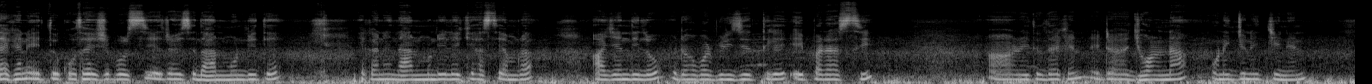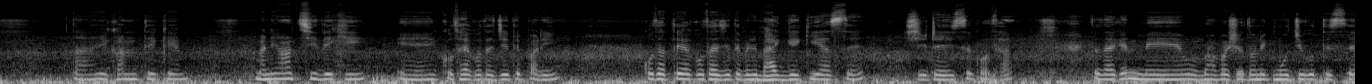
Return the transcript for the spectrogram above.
দেখেন, এই তো কোথায় এসে পড়ছি? এটা হচ্ছে ধানমন্ডিতে। এখানে ধানমন্ডি লেখে আসছি আমরা। আজান দিল। এটা ওভার ব্রিজের থেকে এই পারে আসছি। আর এই তো দেখেন, এটা ঝর্ণা, অনেকজনই চেনেন। তা এখান থেকে মানে আসছি দেখি কোথায় কোথায় যেতে পারি, কোথা থেকে কোথায় যেতে পারি, ভাগ্যে কি আছে, সেটাই হচ্ছে কথা। তো দেখেন, মেয়ে ওর বাবার সাথে অনেক মজ্জি করতেছে।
